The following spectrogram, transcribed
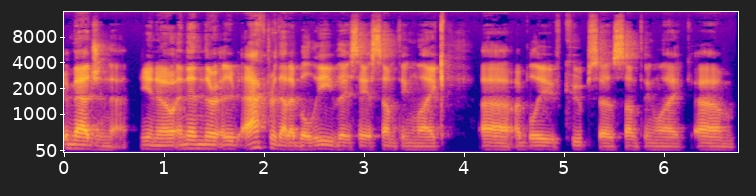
imagine that you know? And then there after that i believe they say something like uh, i believe coop says something like um,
